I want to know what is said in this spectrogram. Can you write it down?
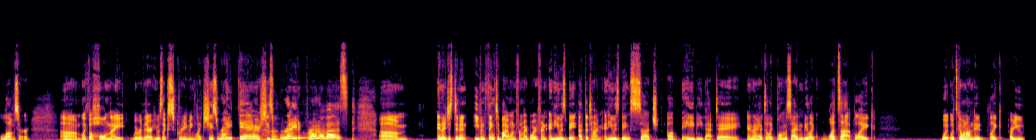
loves her. Um, like the whole night we were there, he was like screaming, like she's right there, she's right in front of us. Um, and I just didn't even think to buy one for my boyfriend. And he was being at the time, and he was being such a baby that day. And I had to like pull him aside and be like, "What's up? Like, what, what's going on, dude? Like, are you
